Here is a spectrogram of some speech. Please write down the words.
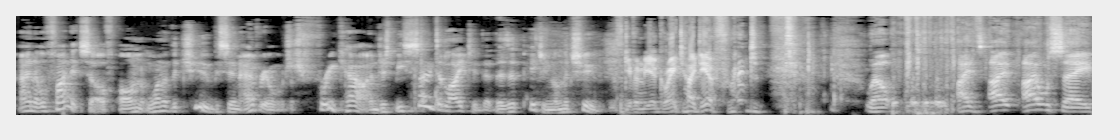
and it will find itself on one of the tubes, and everyone will just freak out and just be so delighted that there's a pigeon on the tube. You've given me a great idea, Fred. Well, I, I, I will say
